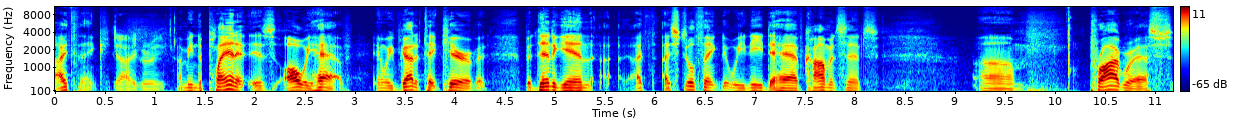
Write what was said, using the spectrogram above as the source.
I think. Yeah, I agree. I mean, the planet is all we have, and we've got to take care of it. But then again, I, I still think that we need to have common sense um, progress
